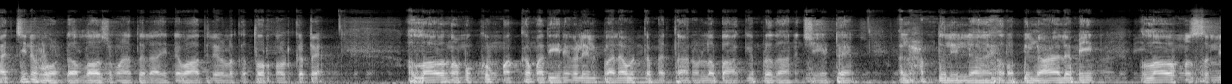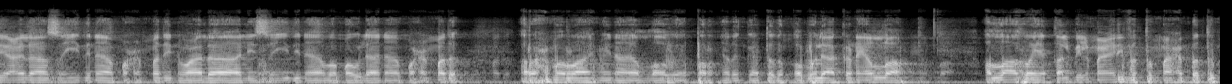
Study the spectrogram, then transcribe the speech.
ഹജ്ജിന് പോകുന്നുണ്ട് അള്ളാഹു സുബാനത്തല അതിന്റെ വാതിലുകളൊക്കെ തുറന്നു കൊടുക്കട്ടെ അള്ളാഹു നമുക്കും മക്ക മദീനകളിൽ പലവട്ടം എത്താനുള്ള ഭാഗ്യം പ്രദാനം ചെയ്യട്ടെ അൽഹംദുലില്ലാഹി റബ്ബിൽ ആലമീൻ اللهم صل على سيدنا محمد وعلى آل سيدنا ومولانا محمد റഹ്മുറാഹിമീനായ അള്ളാഹു പറഞ്ഞതും കേട്ടതും കബൂലാക്കണേ അള്ളാഹ് അള്ളാഹുയെ കൽബിൽ മാരിഫത്തും മെഹബത്തും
